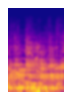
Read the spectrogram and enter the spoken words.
Bye.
